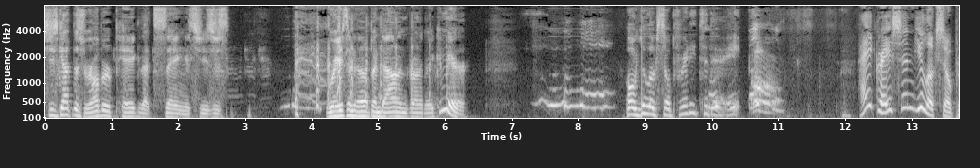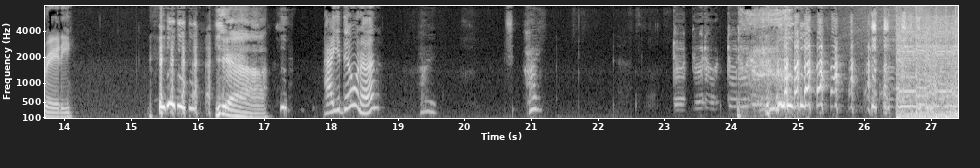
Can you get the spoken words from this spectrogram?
She's got this rubber pig that sings. She's just raising it up and down in front of me. Come here. Oh, you look so pretty today. Oh. Hey, Grayson, you look so pretty. Yeah. How you doing, hon? Hi. Hi.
